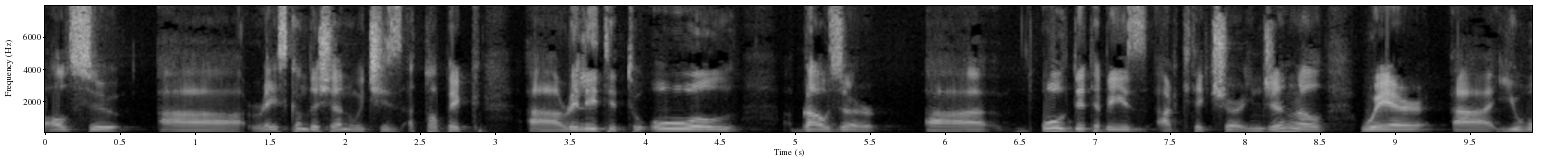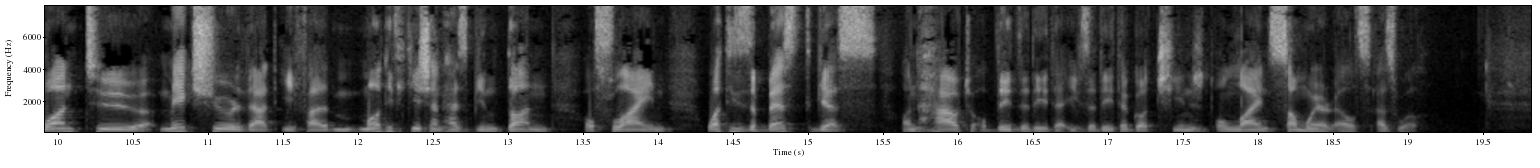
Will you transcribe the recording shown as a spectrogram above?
also uh, race condition, which is a topic uh, related to all browser, uh, all database architecture in general, where uh, you want to make sure that if a modification has been done offline, what is the best guess on how to update the data if the data got changed online somewhere else as well.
